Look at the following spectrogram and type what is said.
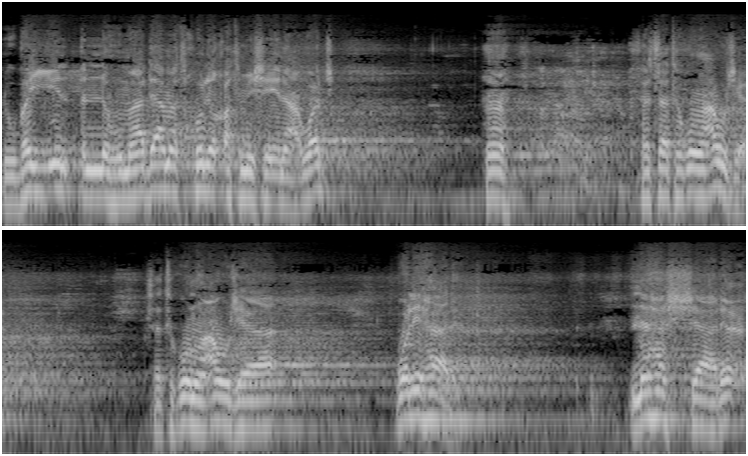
يبين أنه ما دامت خلقت من شيء أعوج. ها؟ فستكون عوجا. ستكون عوجا. ولهذا نهى الشارع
